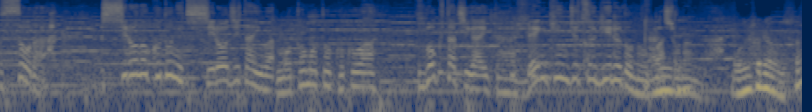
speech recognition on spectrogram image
そうだ城のことに城自体はもともとここは僕たちがいた錬金術ギルドの場所なんだ 뭔 소리 하고 있어?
